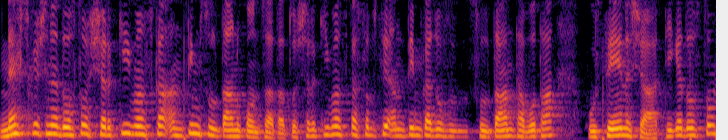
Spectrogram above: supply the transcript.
नेक्स्ट क्वेश्चन है दोस्तों शर्की वंश का अंतिम सुल्तान कौन सा था? तो शर्की वंश का सबसे अंतिम का जो सुल्तान था वो था हुसैन शाह, ठीक है दोस्तों?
